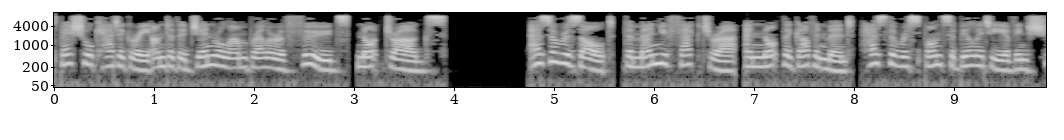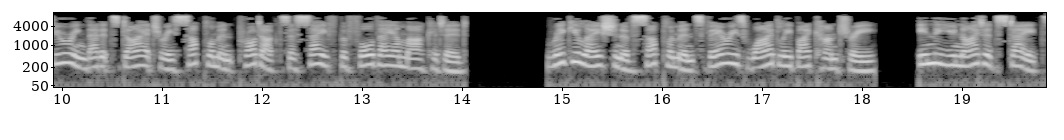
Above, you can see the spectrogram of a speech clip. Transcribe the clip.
special category under the general umbrella of foods, not drugs. As a result, the manufacturer, and not the government, has the responsibility of ensuring that its dietary supplement products are safe before they are marketed. Regulation of supplements varies widely by country. In the United States,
